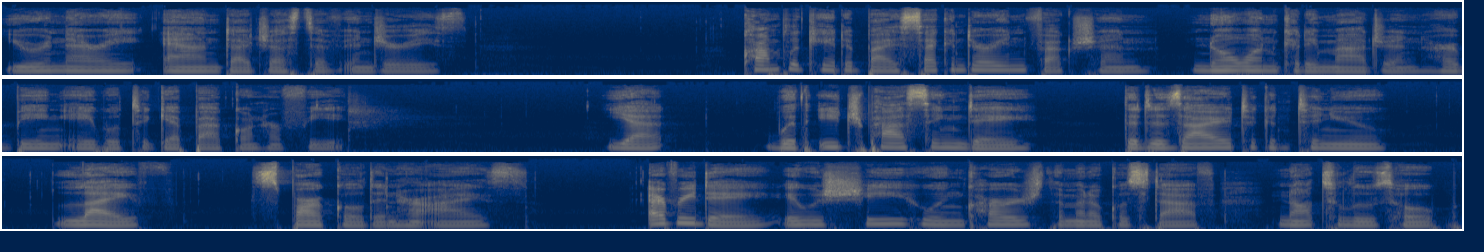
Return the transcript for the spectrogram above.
urinary, and digestive injuries. Complicated by secondary infection, no one could imagine her being able to get back on her feet. Yet, with each passing day, the desire to continue life sparkled in her eyes. Every day, it was she who encouraged the medical staff not to lose hope.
